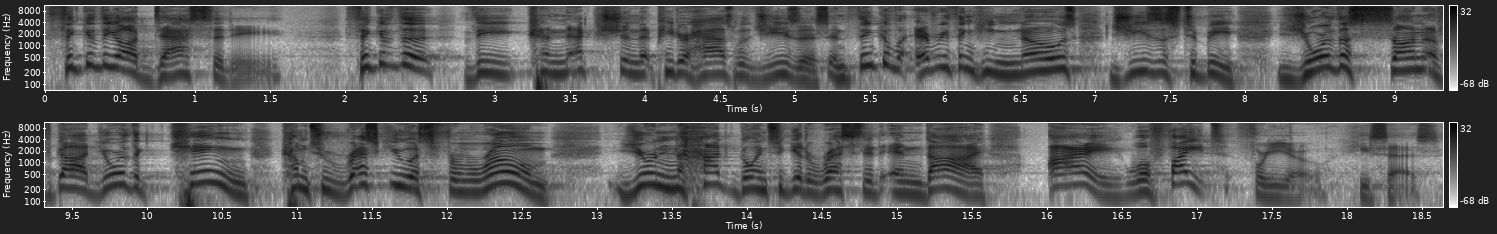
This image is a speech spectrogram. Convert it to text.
Think of the audacity. Think of the, the connection that Peter has with Jesus, and think of everything he knows Jesus to be. You're the Son of God. You're the King come to rescue us from Rome. You're not going to get arrested and die. I will fight for you, he says.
